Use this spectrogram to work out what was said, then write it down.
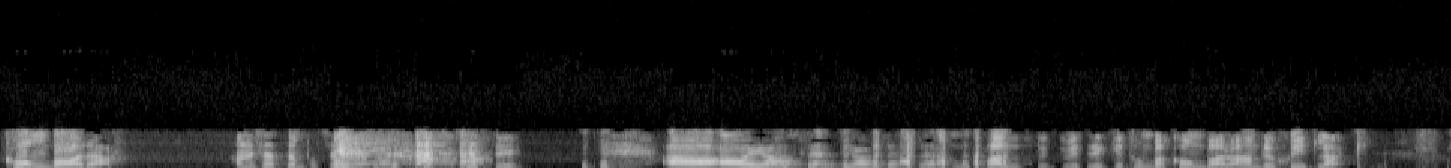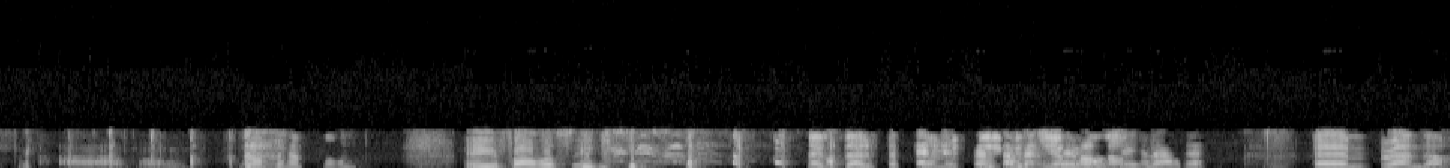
Kom bara. Har ni sett den på Sex på City? Ja, ja, jag har sett, jag har sett det. Hon pallade inte med tricket, hon bara kom bara. Han blev skitlack. Ja, wow. Det har inte hänt någon? Ey, fan vad synd. Nej, det där är Äh, hemligt. vänta, Det är vem, av tjejerna är det? Eh, Miranda.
